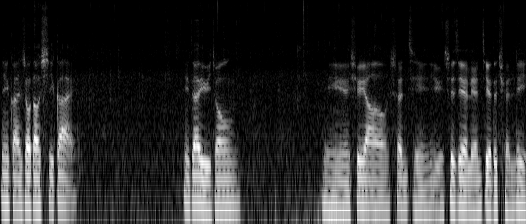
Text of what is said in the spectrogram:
你感受到膝盖，你在雨中，你需要申请与世界连接的权利，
